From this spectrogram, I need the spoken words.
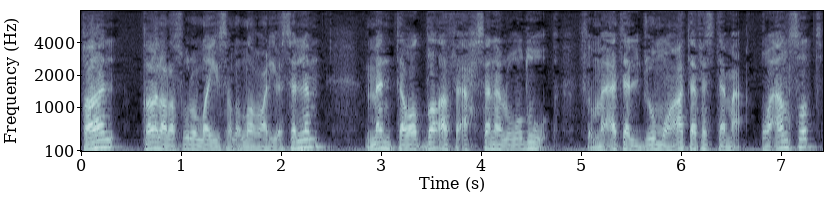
قال قال رسول الله صلى الله عليه وسلم من توضأ فأحسن الوضوء ثم أتى الجمعة فاستمع وأنصت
